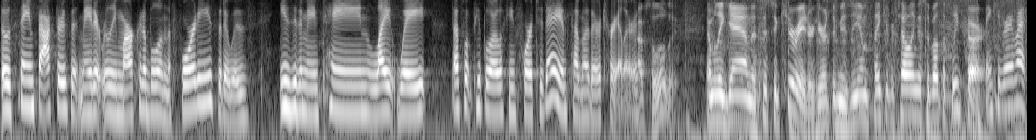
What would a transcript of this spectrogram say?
those same factors that made it really marketable in the 40s, that it was easy to maintain, lightweight, that's what people are looking for today in some of their trailers. Absolutely. Emily Gann, assistant curator here at the museum. Thank you for telling us about the fleet car. Thank you very much.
